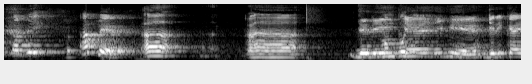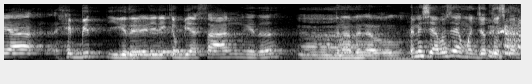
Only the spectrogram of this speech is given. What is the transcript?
Tapi apa ya? Eh eh, jadi Mempunyai- kayak ini ya. jadi kayak habit gitu ya, jadi kebiasaan gitu. Ah. Dengar-dengar Ini siapa sih yang mencetuskan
